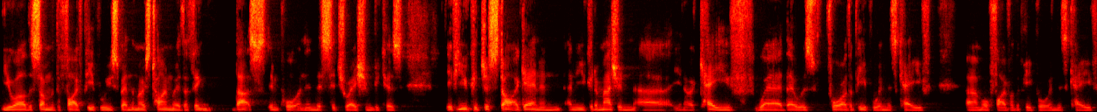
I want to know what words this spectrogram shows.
you are the sum of the five people you spend the most time with. I think that's important in this situation because if you could just start again and, and you could imagine, uh, you know, a cave where there was four other people in this cave, um, or five other people in this cave,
